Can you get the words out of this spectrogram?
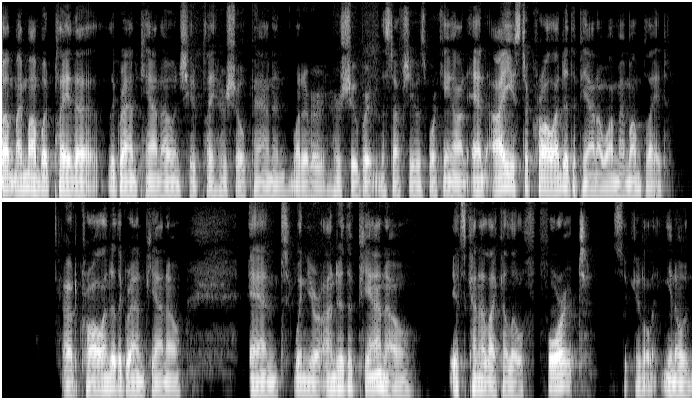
but my mom would play the the grand piano, and she would play her Chopin and whatever her Schubert and the stuff she was working on. And I used to crawl under the piano while my mom played. I would crawl under the grand piano, and when you're under the piano, it's kind of like a little fort. It's kind of like, you know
